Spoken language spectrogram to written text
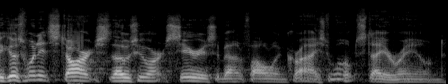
Because when it starts, those who aren't serious about following Christ won't stay around.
